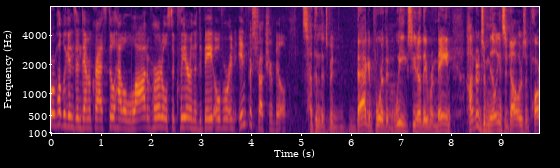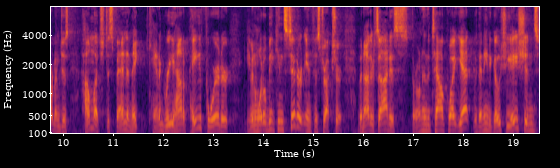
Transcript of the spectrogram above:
Well, Republicans and Democrats still have a lot of hurdles to clear in the debate over an infrastructure bill. Something that's been back and forth in weeks. You know, they remain hundreds of millions of dollars apart on just how much to spend, and they can't agree how to pay for it or even what will be considered infrastructure. But neither side has thrown in the towel quite yet, with any negotiations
